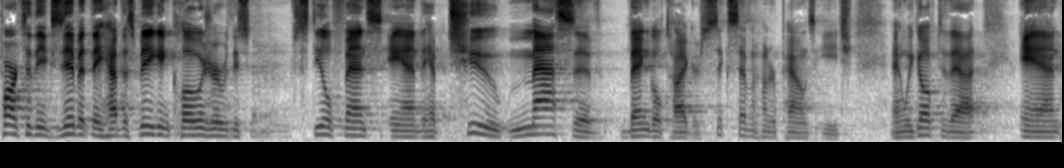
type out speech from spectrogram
parts of the exhibit, they have this big enclosure with this steel fence, and they have two massive Bengal tigers, six, seven hundred pounds each. And we go up to that, and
